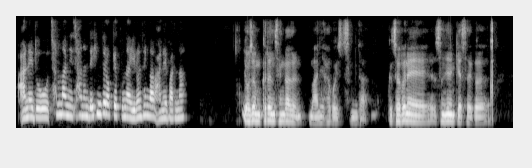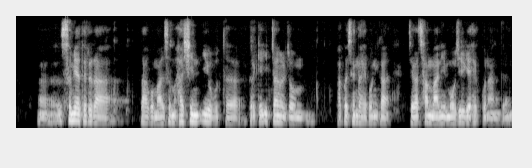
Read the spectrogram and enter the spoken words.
아내도 참 많이 사는데 힘들었겠구나 이런 생각 안 해봤나? 요즘 그런 생각을 많이 하고 있습니다. 그 저번에 선생님께서 그 어, 섬에 들으라라고 말씀하신 이후부터 그렇게 입장을 좀 바꿔 생각해 보니까 제가 참 많이 모질게 했구나 하는 그런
